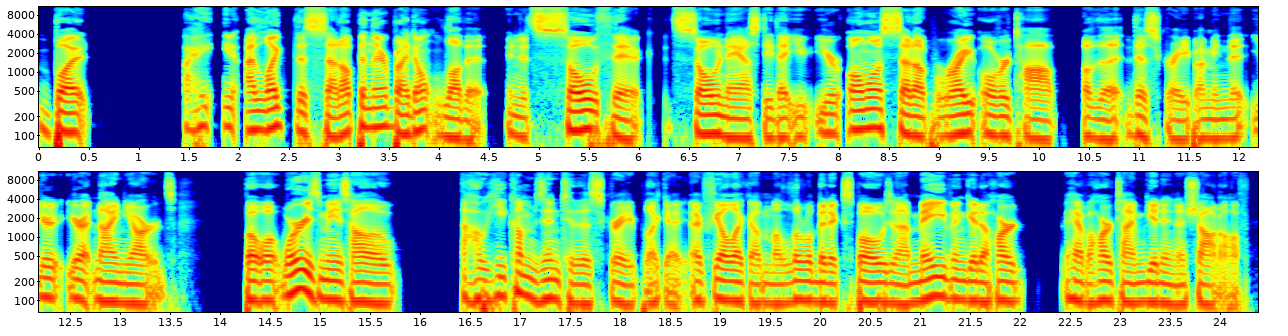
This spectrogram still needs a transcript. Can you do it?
But I you know, I like this setup in there, but I don't love it. And it's so thick. It's so nasty that you you're almost set up right over top of the this scrape. I mean that you're you're at 9 yards. But what worries me is how how he comes into this scrape. Like I, I feel like I'm a little bit exposed, and I may even get a hard have a hard time getting a shot off.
